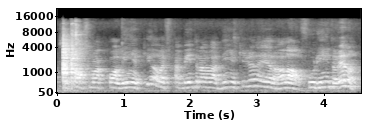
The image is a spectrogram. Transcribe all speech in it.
Você passa uma colinha aqui, ó, vai ficar bem travadinho aqui, já era. Olha lá, ó, furinho, tá vendo?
